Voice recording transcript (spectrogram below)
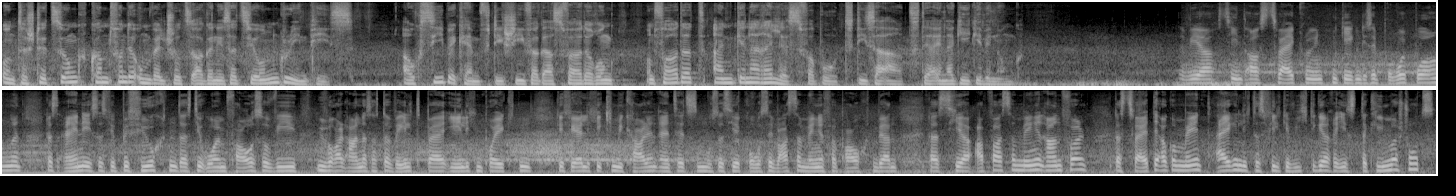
Unterstützung kommt von der Umweltschutzorganisation Greenpeace. Auch sie bekämpft die Schiefergasförderung und fordert ein generelles Verbot dieser Art der Energiegewinnung. Wir sind aus zwei Gründen gegen diese Probebohrungen. Das eine ist, dass wir befürchten, dass die OMV so wie überall anders auf der Welt bei ähnlichen Projekten gefährliche Chemikalien einsetzen muss, dass hier große Wassermengen verbraucht werden, dass hier Abwassermengen anfallen. Das zweite Argument, eigentlich das viel gewichtigere, ist der Klimaschutz.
